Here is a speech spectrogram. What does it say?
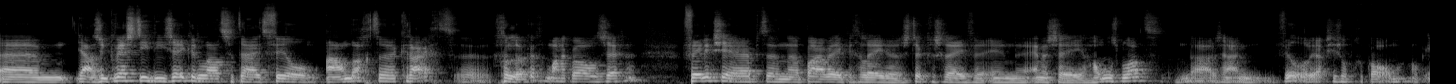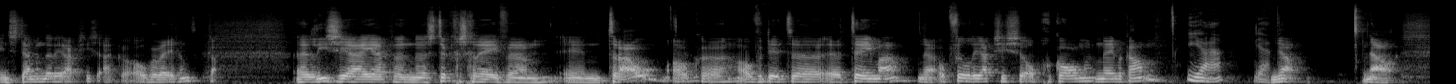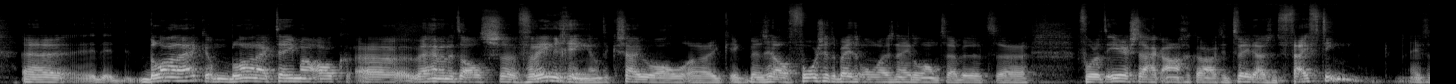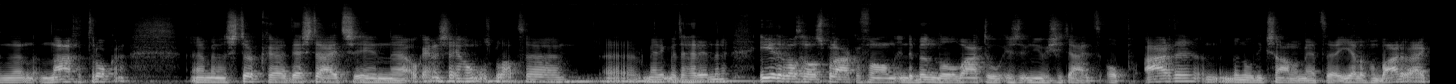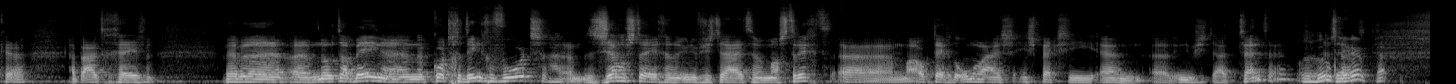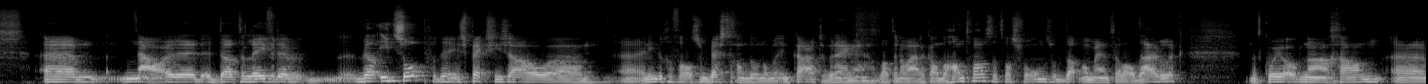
Um, ja, dat is een kwestie die zeker de laatste tijd veel aandacht krijgt. gelukkig mag ik wel zeggen. Felix, je hebt een eh, paar weken geleden een stuk geschreven in eh, NRC Handelsblad. Daar zijn veel reacties op gekomen, ook instemmende reacties eigenlijk overwegend. Ja. Uh, Lies, jij hebt een stuk geschreven in Trouw, ook over dit thema. Ja, ook veel reacties opgekomen, neem ik aan. Ja, ja. Ja, nou, uh, belangrijk, een belangrijk thema ook. Uh, we hebben het als uh, vereniging, want ik zei u al, ik, ik, ben zelf voorzitter Beter Onderwijs Nederland. We hebben het voor het eerst eigenlijk aangekaart in 2015. Heeft een, nagetrokken met een stuk destijds in ook NRC Handelsblad, meen ik me te herinneren. Eerder was er al sprake van in de bundel Waartoe is de universiteit op aarde. Een bundel die ik samen met Jelle van Baardewijk heb uitgegeven. We hebben uh, nota bene een kort geding gevoerd, uh, zelfs tegen de Universiteit Maastricht, uh, maar ook tegen de onderwijsinspectie en de Universiteit Twente. Was mm Zeker, ja. Um, nou, dat leverde wel iets op. De inspectie zou in ieder geval zijn best gaan doen om in kaart te brengen wat er nou eigenlijk aan de hand was. Dat was voor ons op dat moment wel al duidelijk. Dat kon je ook nagaan.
